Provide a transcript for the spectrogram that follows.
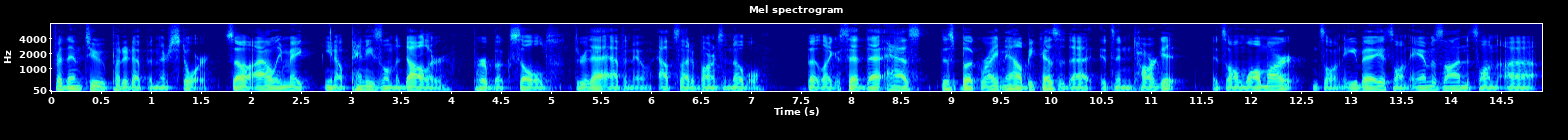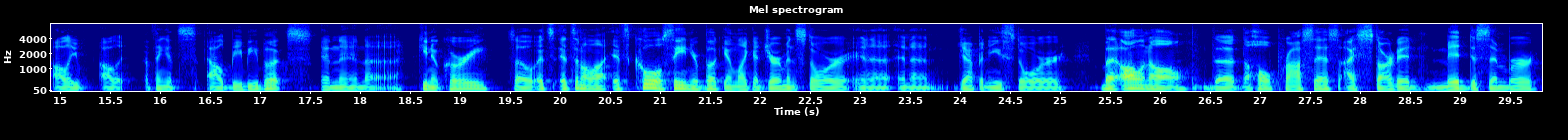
for them to put it up in their store. So I only make, you know, pennies on the dollar per book sold through that avenue outside of Barnes and Noble. But like I said, that has this book right now because of that. It's in Target, it's on Walmart, it's on eBay, it's on Amazon, it's on uh Ali, Ali I think it's Albibi Books and then uh Kinokuri so it's it's in a lot. It's cool seeing your book in like a German store, in a in a Japanese store. But all in all, the the whole process, I started mid December,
